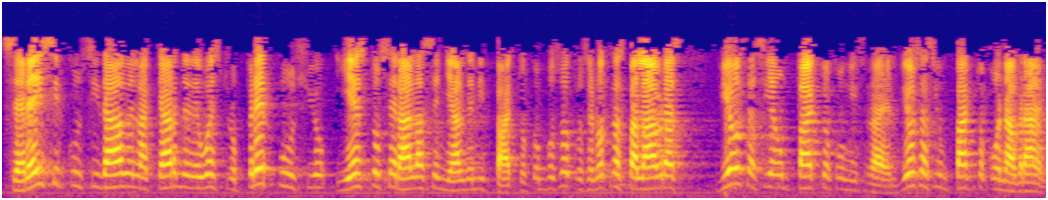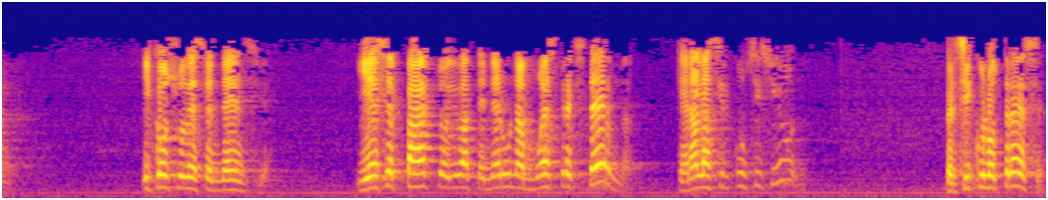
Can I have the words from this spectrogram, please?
Seréis circuncidado en la carne de vuestro prepucio y esto será la señal de mi pacto con vosotros. En otras palabras, Dios hacía un pacto con Israel. Dios hacía un pacto con Abraham y con su descendencia. Y ese pacto iba a tener una muestra externa, que era la circuncisión. Versículo 13.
